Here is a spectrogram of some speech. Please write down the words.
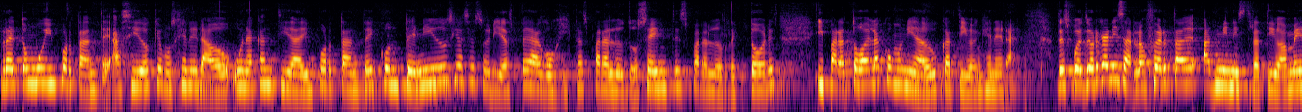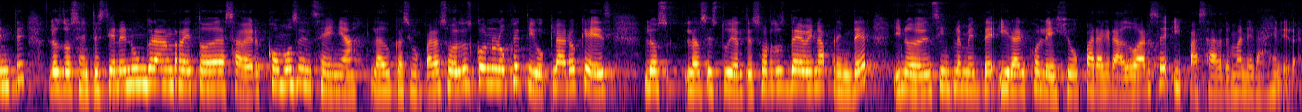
reto muy importante ha sido que hemos generado una cantidad importante de contenidos y asesorías pedagógicas para los docentes, para los rectores y para toda la comunidad educativa en general. Después de organizar la oferta administrativamente, los docentes tienen un gran reto de saber cómo se enseña la educación para sordos con un objetivo claro que es los, los estudiantes sordos deben aprender y no deben simplemente ir al colegio para graduarse y pasar de manera general.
